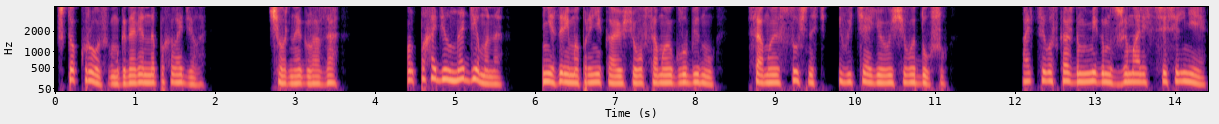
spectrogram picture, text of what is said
что кровь мгновенно похолодела. Черные глаза. Он походил на демона, незримо проникающего в самую глубину, самую сущность и вытягивающего душу. Пальцы его с каждым мигом сжимались все сильнее.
